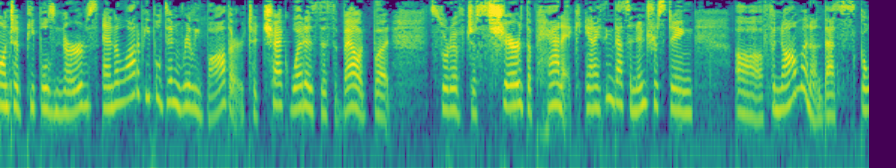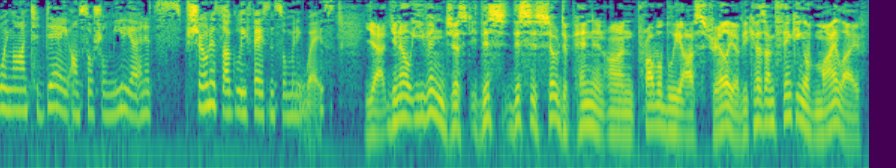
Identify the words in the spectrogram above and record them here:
onto people's nerves, and a lot of people didn't really bother to check what is this about, but sort of just shared the panic. And I think that's an interesting uh, phenomenon that's going on today on social media, and it's shown its ugly face in so many ways. Yeah, you know, even just this, this is so dependent on probably Australia because I'm thinking of my life.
